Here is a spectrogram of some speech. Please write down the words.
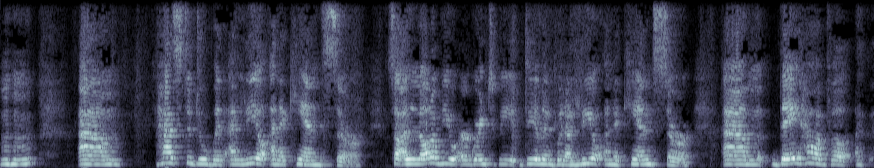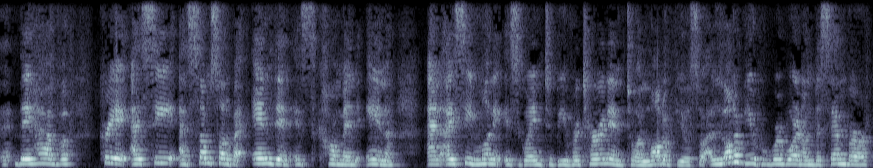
mm -hmm, um, has to do with a Leo and a Cancer. So a lot of you are going to be dealing with a Leo and a Cancer. Um, they have, uh, they have create, I see as some sort of an ending is coming in and I see money is going to be returning to a lot of you. So a lot of you who were born on December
